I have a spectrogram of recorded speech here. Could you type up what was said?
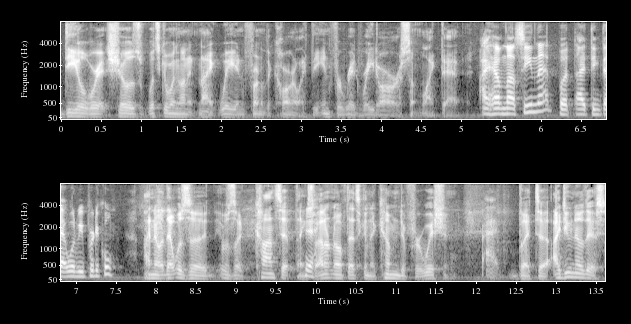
deal where it shows what's going on at night way in front of the car, like the infrared radar or something like that. I have not seen that, but I think that would be pretty cool. I know that was a it was a concept thing, so I don't know if that's going to come to fruition. I, But uh, I do know this:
